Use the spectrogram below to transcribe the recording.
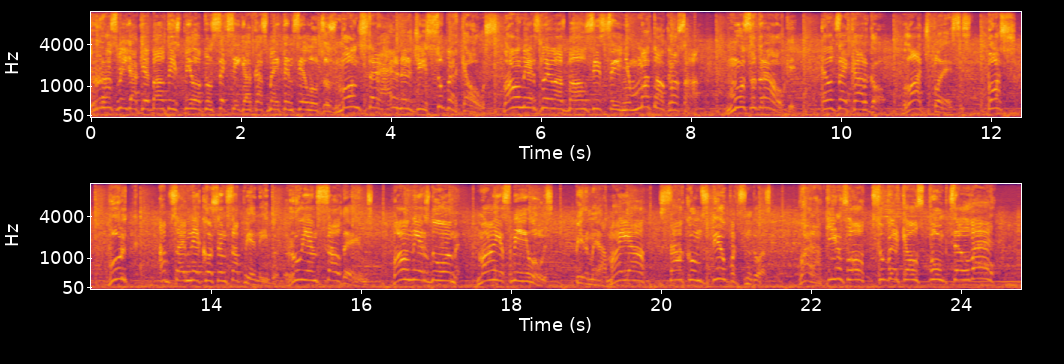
Drosmīgākie Baltijas piloti un seksīgākās meitenes ielūdz uz Monster Energy Supercars. Valmieras lielās balvas izcīņu motokrosā. Mūsu draugi LC Cargo, Latvijas, Bosch, Burk, apsaimniekošanas apvienība, Rujens saldējums, Valmieras doma, Mājas mīlūs. 1. maijā sākums 12. Vairāk info superkaus.lv!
